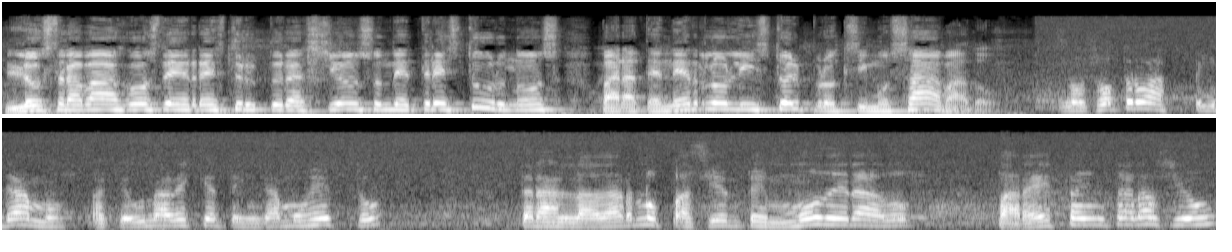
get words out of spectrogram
Los trabajos de reestructuración son de tres turnos para tenerlo listo el próximo sábado. Nosotros aspiramos a que una vez que tengamos esto, trasladar los pacientes moderados para esta instalación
